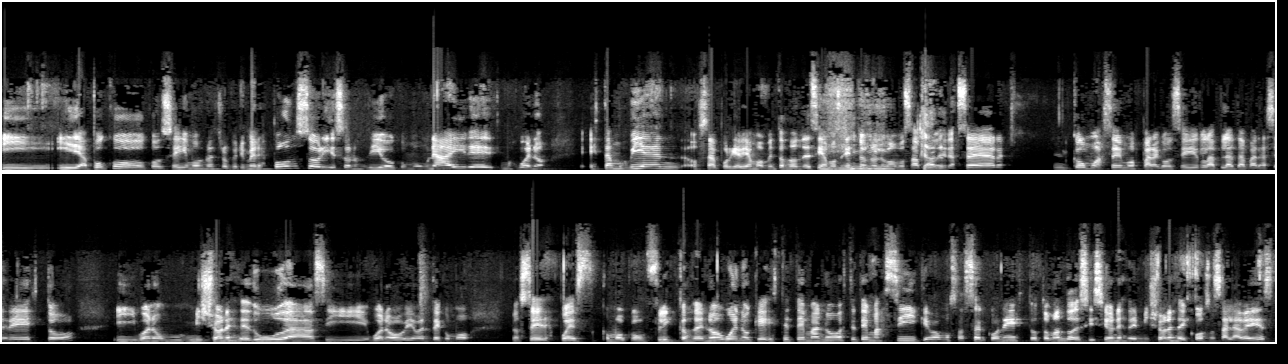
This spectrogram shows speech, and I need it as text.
Y, y, de a poco conseguimos nuestro primer sponsor y eso nos dio como un aire. Y dijimos, bueno, estamos bien, o sea, porque había momentos donde decíamos, esto no lo vamos a poder hacer, ¿cómo hacemos para conseguir la plata para hacer esto? Y bueno, millones de dudas y bueno, obviamente como, no sé, después como conflictos de no, bueno, que este tema no, este tema sí, ¿qué vamos a hacer con esto? Tomando decisiones de millones de cosas a la vez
